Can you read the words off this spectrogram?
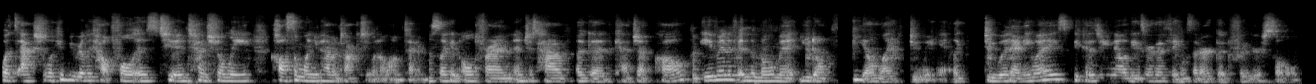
what's actually what can be really helpful is to intentionally call someone you haven't talked to in a long time. It's like an old friend and just have a good catch up call. Even if in the moment you don't feel like doing it, like do it anyways, because you know these are the things that are good for your soul.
